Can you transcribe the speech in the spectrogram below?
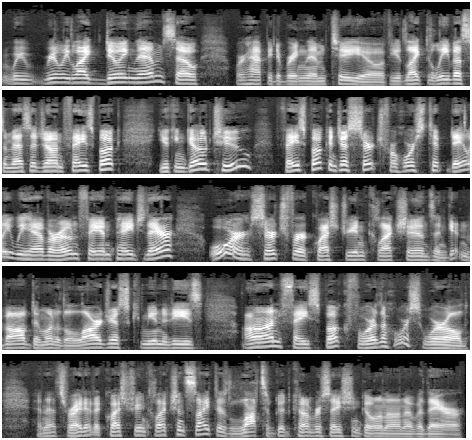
we really like doing them, so we're happy to bring them to you. If you'd like to leave us a message on Facebook, you can go to Facebook and just search for Horse Tip Daily. We have our own fan page there, or search for Equestrian Collections and get involved in one of the largest communities on Facebook for the horse world. And that's right at Equestrian Collections site. There's lots of good conversation going on over there.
